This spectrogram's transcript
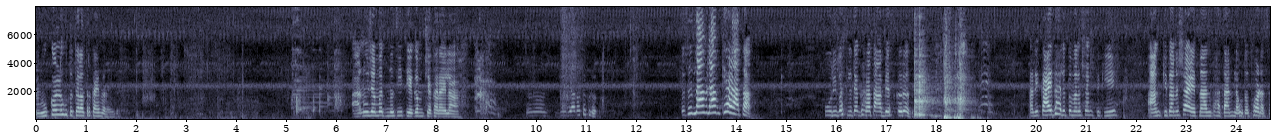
आणि उकळलं होतं त्याला तर काय म्हणायचं? अनुजा मधनच येते गमच्या करायला. आता तिकडं. तसंच लांब लांब खेळ आता. पुरी बसले त्या घरात अभ्यास करत. आणि काय झालं तुम्हाला सांगते की अंकितानं शाळेत आज भात आणला होता थोडासा.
